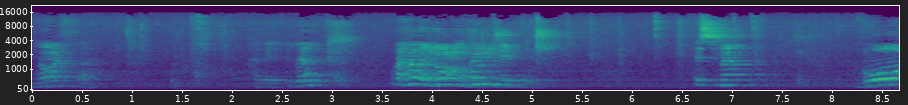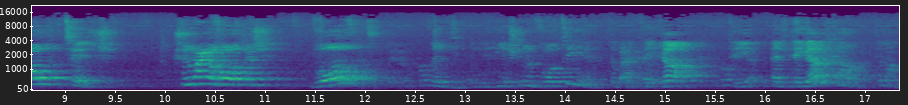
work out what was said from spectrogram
النوع الثالث خلينا نكتبه طبعا هذا النوع مهم جدا. اسمه voltage شنو معنى voltage؟ volt اللي هي شنو الفولتية تبع التيار؟ التيار الكهربائي تمام.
